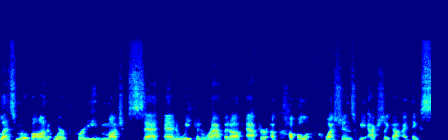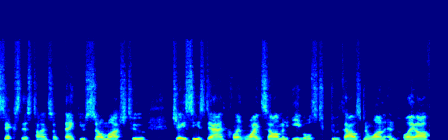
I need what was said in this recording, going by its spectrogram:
Let's move on. We're pretty much set and we can wrap it up after a couple of questions. We actually got, I think, six this time. So thank you so much to JC's dad, Clint White Solomon, Eagles 2001, and playoff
